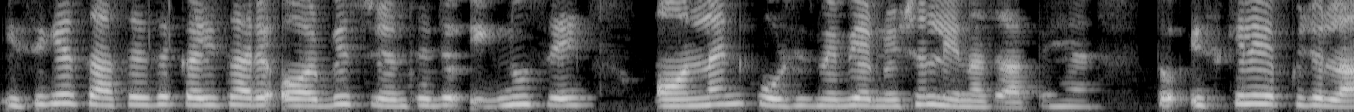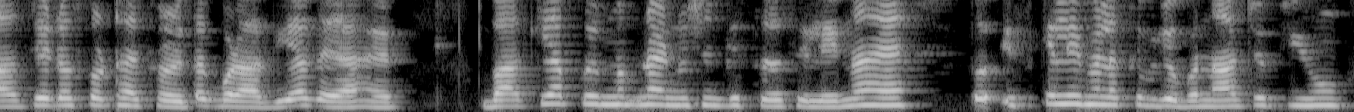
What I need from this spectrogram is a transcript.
इसी के साथ साथ कई सारे और भी स्टूडेंट्स हैं जो इग्नू से ऑनलाइन कोर्सेज में भी एडमिशन लेना चाहते हैं। तो इसके लिए आपकी जो लास्ट डेट है, उसको अट्ठाईस फरवरी तक बढ़ा दिया गया है। बाकी आपको इनमें अपना एडमिशन किस तरह से लेना है तो इसके लिए मैं अलग से वीडियो बना चुकी हूँ,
